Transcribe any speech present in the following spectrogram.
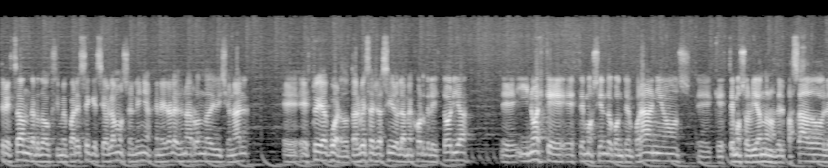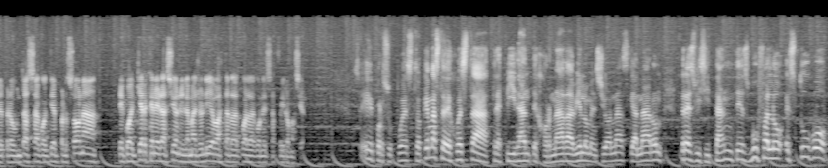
tres underdogs, y me parece que si hablamos en líneas generales de una ronda divisional, eh, estoy de acuerdo, tal vez haya sido la mejor de la historia, eh, y no es que estemos siendo contemporáneos, eh, que estemos olvidándonos del pasado, le preguntás a cualquier persona de cualquier generación y la mayoría va a estar de acuerdo con esa afirmación. Sí, por supuesto. ¿Qué más te dejó esta trepidante jornada? Bien lo mencionas, ganaron tres visitantes. Búfalo estuvo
